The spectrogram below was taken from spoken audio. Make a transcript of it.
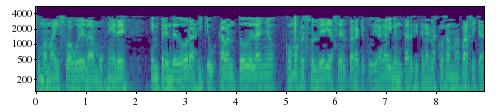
su mamá y su abuela, mujeres emprendedoras y que buscaban todo el año cómo resolver y hacer para que pudieran alimentarse y tener las cosas más básicas.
